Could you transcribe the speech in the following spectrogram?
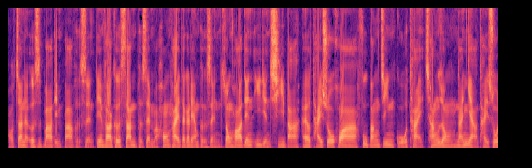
哦，占了二十八点八 percent，联发科三 percent 嘛，鸿海大概两 percent，中华电一点七八，还有台塑化啊、富邦金、国泰、长荣、南亚、台塑、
